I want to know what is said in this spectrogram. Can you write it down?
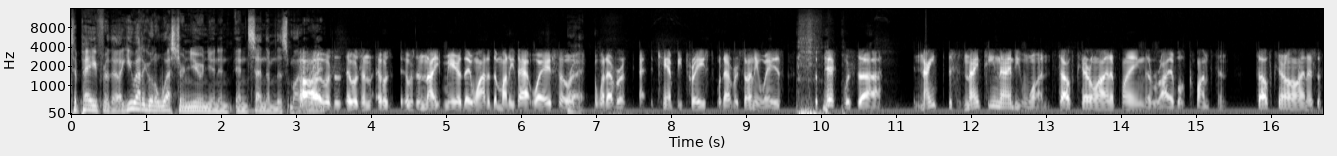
to pay for that. Like you had to go to Western Union and, and send them this money. Oh, right? it was a, it was an it was it was a nightmare. They wanted the money that way, so Right. whatever it can't be traced, whatever. So, anyways, the pick was uh, nine, this is 1991. South Carolina playing the rival Clemson. South Carolina is a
